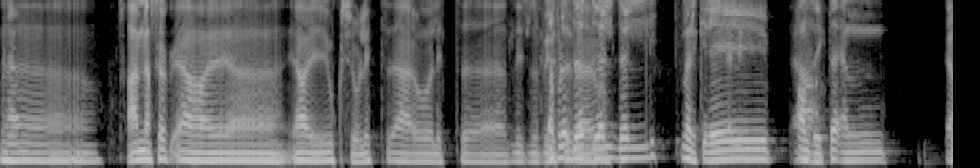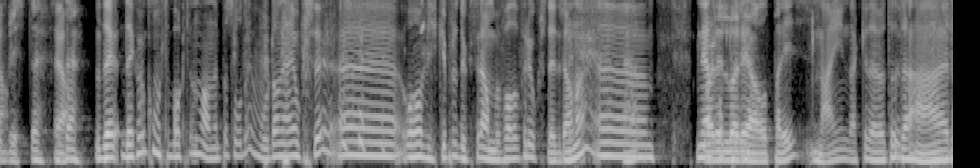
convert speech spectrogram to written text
Ja. Uh, nei, men jeg, skal, jeg, har, jeg, jeg jukser jo litt. Jeg er jo litt uh, litt på Ja, for du, du, er, du er litt mørkere i Ja. ansiktet enn på Ja. brystet, syns Ja. jeg. Det, det kan vi komme tilbake til en annen episode. Hvordan jeg jukser. eh, og hvilke produkter jeg anbefaler for å jukse Eh, Ja. Var det L'Oreal Paris? Nei, det er ikke det. vet du. Det er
